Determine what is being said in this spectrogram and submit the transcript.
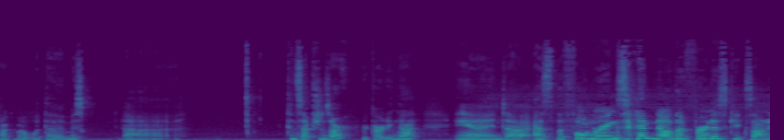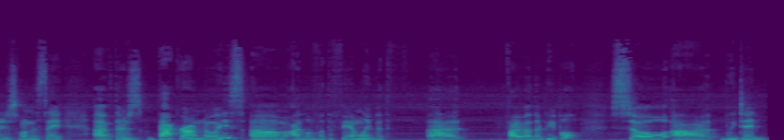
talk about what the misconceptions uh, are regarding that. And uh, as the phone rings and now the furnace kicks on, I just want to say uh, if there's background noise, um, I live with a family with five other people. So we did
